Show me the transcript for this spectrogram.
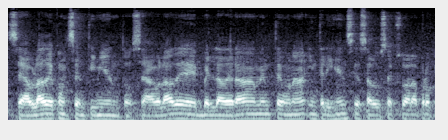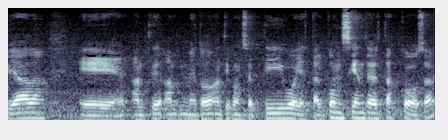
se habla de consentimiento, se habla de verdaderamente una inteligencia, salud sexual apropiada, eh, método anticonceptivo y estar consciente de estas cosas,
